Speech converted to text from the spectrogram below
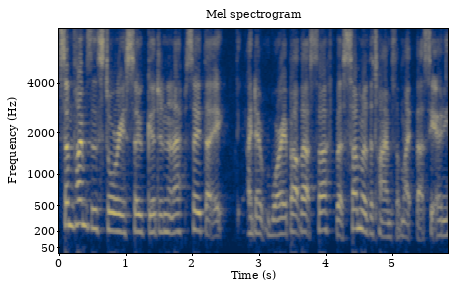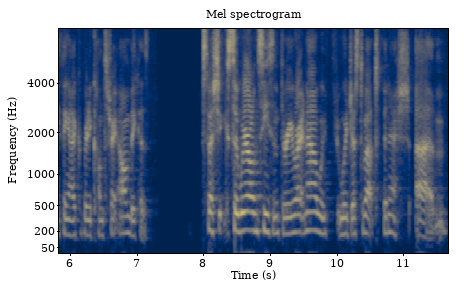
sometimes the story is so good in an episode that it, I don't worry about that stuff. But some of the times I'm like, that's the only thing I could really concentrate on because, especially, so we're on season three right now. we we're just about to finish um,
